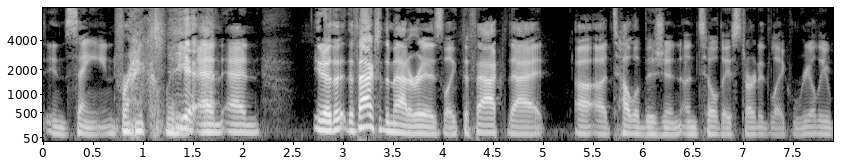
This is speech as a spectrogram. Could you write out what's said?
insane, frankly. Yeah. And and you know, the the fact of the matter is, like the fact that uh, uh, television until they started like really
